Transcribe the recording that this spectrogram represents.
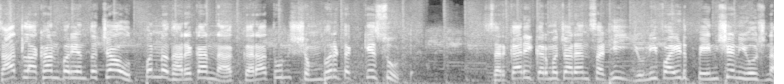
सात लाखांपर्यंतच्या उत्पन्नधारकांना करातून शंभर टक्के सूट. सरकारी कर्मचाऱ्यांसाठी युनिफाईड पेन्शन योजना.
